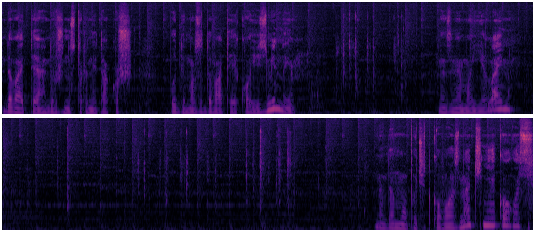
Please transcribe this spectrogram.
Давайте довжину сторони також будемо задавати якоюсь змінною. Назвемо її line. Надамо початкового значення якогось.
